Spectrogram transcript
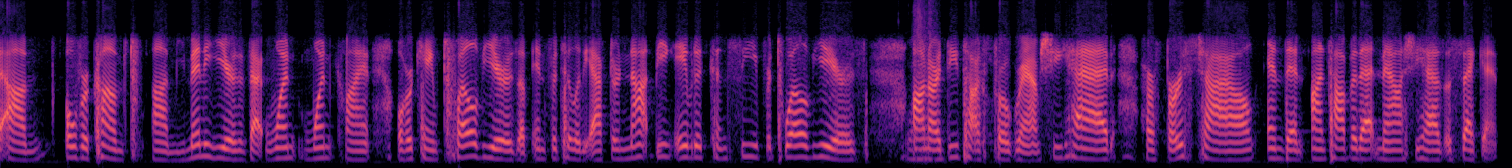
um, overcome um, many years. In fact, one one client overcame 12 years of infertility after not being able to conceive for 12 years wow. on our detox program. She had her first child, and then on top of that, now she has a second.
